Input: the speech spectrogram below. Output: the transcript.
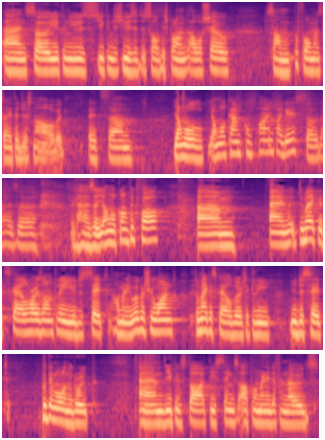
and so you can use you can just use it to solve these problems. I will show some performance data just now of it. It's um, YAML, YAML camp compliant, I guess, so it has a, it has a YAML config file. Um, and to make it scale horizontally, you just set how many workers you want. To make it scale vertically, you just set, put them all in the group. And you can start these things up on many different nodes.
